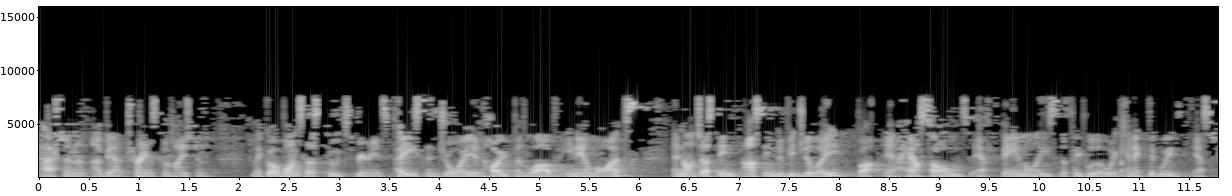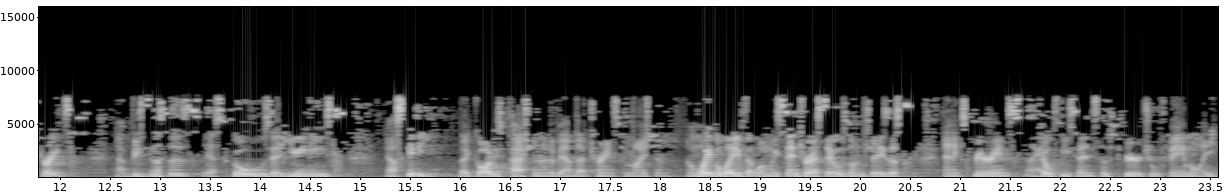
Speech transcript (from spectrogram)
passionate about transformation. That God wants us to experience peace and joy and hope and love in our lives, and not just in us individually, but our households, our families, the people that we're connected with, our streets, our businesses, our schools, our unis, our city. That God is passionate about that transformation. And we believe that when we centre ourselves on Jesus and experience a healthy sense of spiritual family,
